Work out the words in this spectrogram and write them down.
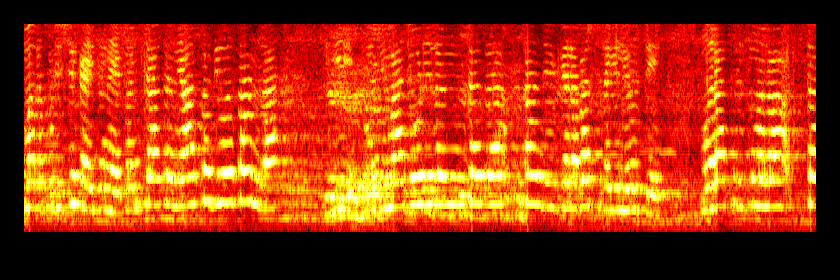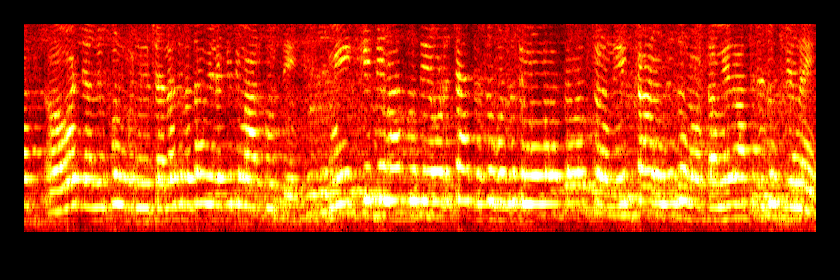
मला पुढे शिकायचं नाही. पण चाचाने असा दिवस आणला की म्हणजे माझ्या वडिलांनी चाचा कांदे विकायला भाषेला गेले होते. मग रात्रीचं मला वडिलांनी फोन करून विचारलं तुला दहावीला किती मार्क होते? मी किती मार्क होते एवढं चाचा सोबत होते मग मला तेव्हाच कळलं इतका आनंद झाला होता मी रात्री झोपली नाही.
